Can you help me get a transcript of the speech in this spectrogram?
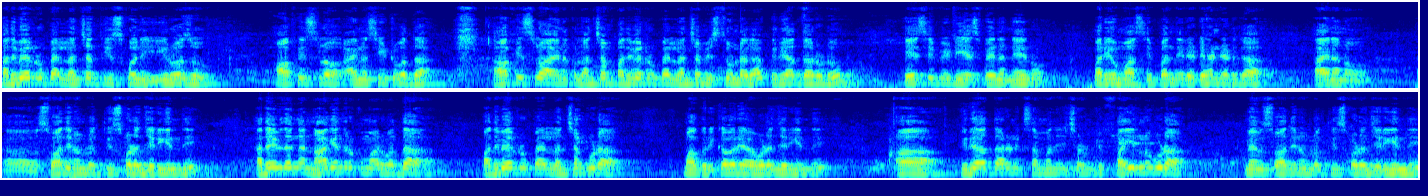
పదివేల రూపాయల లంచం తీసుకొని ఈ రోజు ఆఫీస్లో ఆయన సీటు వద్ద ఆఫీస్లో ఆయనకు లంచం పదివేల రూపాయలు లంచం ఇస్తుండగా ఫిర్యాదుదారుడు ఏసీబీ డిఎస్పీ అయిన నేను మరియు మా సిబ్బంది రెడ్ హ్యాండెడ్గా ఆయనను స్వాధీనంలోకి తీసుకోవడం జరిగింది. అదేవిధంగా నాగేంద్ర కుమార్ వద్ద పదివేల రూపాయల లంచం కూడా మాకు రికవరీ అవ్వడం జరిగింది. ఆ ఫిర్యాదుదారునికి సంబంధించినటువంటి ఫైల్ను కూడా మేము స్వాధీనంలోకి తీసుకోవడం జరిగింది.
